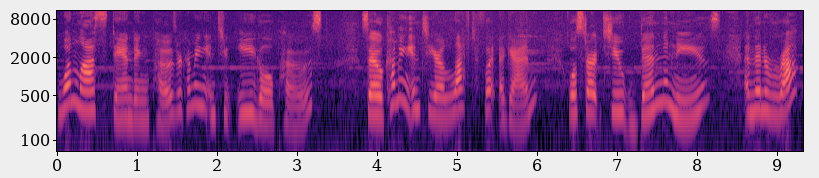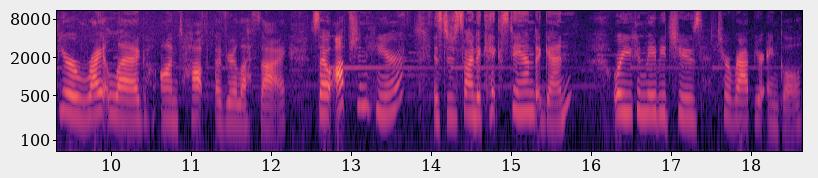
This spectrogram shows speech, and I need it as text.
one last standing pose. We're coming into eagle pose. So coming into your left foot again, we'll start to bend the knees and then wrap your right leg on top of your left thigh. So option here is to just find a kickstand again, or you can maybe choose to wrap your ankle.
